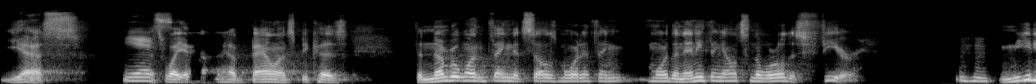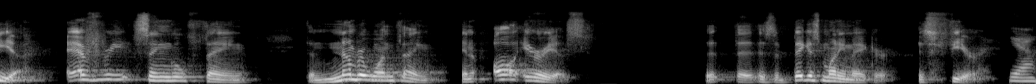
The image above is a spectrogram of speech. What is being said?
Yes. Yes. That's why you have to have balance because the number one thing that sells more than thing more than anything else in the world is fear. Mm-hmm. Media, every single thing, the number one thing in all areas that, that is the biggest moneymaker is fear. Yeah.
